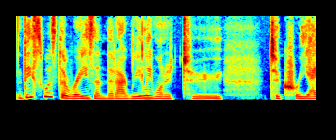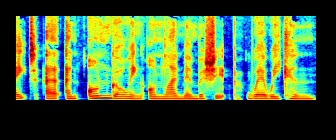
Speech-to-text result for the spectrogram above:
this was the reason that I really wanted to to create a, an ongoing online membership where we can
